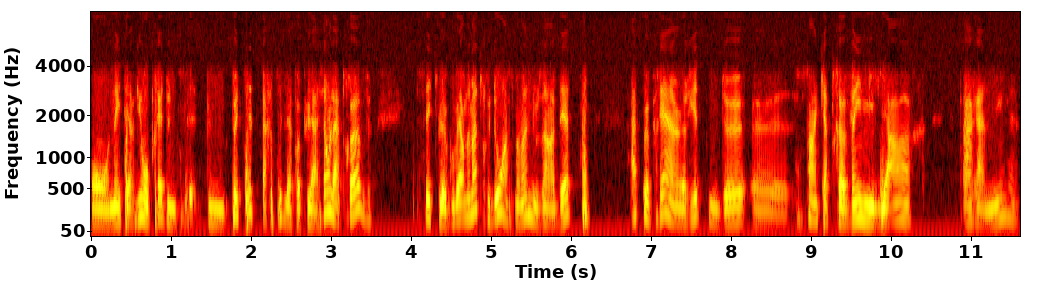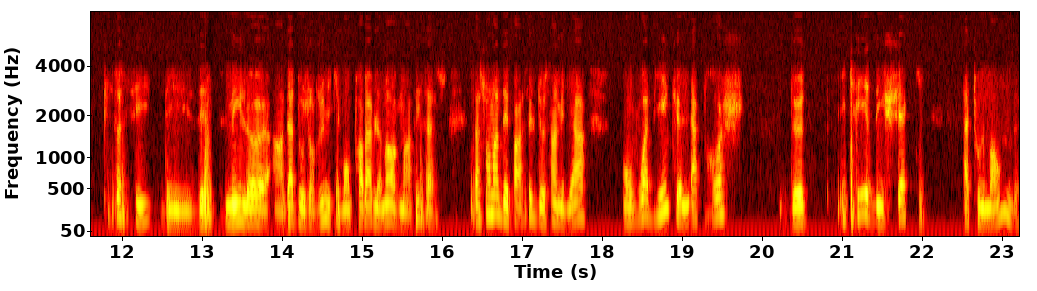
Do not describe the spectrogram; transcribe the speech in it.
on intervient auprès d'une petite partie de la population. La preuve, c'est que le gouvernement Trudeau, en ce moment, nous endette à peu près à un rythme de 180 euh, milliards par année, puis ça, c'est des estimés en date d'aujourd'hui, mais qui vont probablement augmenter. Ça, ça a sûrement dépassé le 200 milliards. On voit bien que l'approche de écrire des chèques à tout le monde,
